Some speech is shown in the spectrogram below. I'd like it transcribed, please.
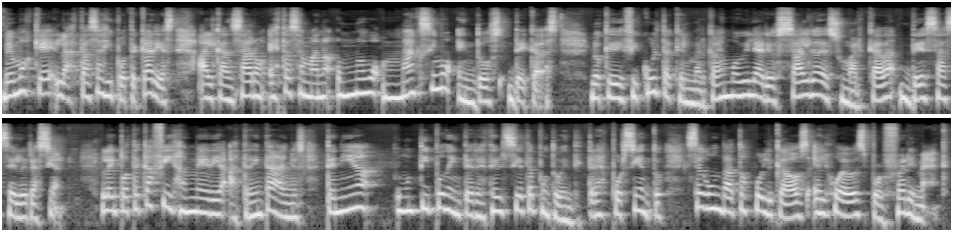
vemos que las tasas hipotecarias alcanzaron esta semana un nuevo máximo en dos décadas, lo que dificulta que el mercado inmobiliario salga de su marcada desaceleración. La hipoteca fija media a 30 años tenía un tipo de interés del 7.23%, según datos publicados el jueves por Freddie Mac.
